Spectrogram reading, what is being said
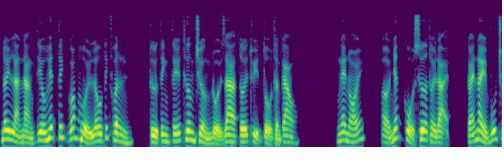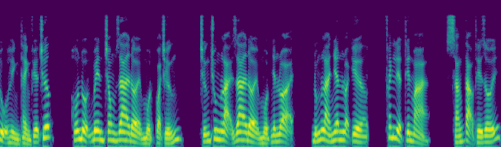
Đây là nàng tiêu hết tích góp hồi lâu tích phân, từ tinh tế thương trường đổi ra tới thủy tổ thần cao. Nghe nói, ở nhất cổ xưa thời đại, cái này vũ trụ hình thành phía trước, hỗn độn bên trong ra đời một quả trứng, trứng chung lại ra đời một nhân loại, đúng là nhân loại kia, phách liệt thiên mà, sáng tạo thế giới.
